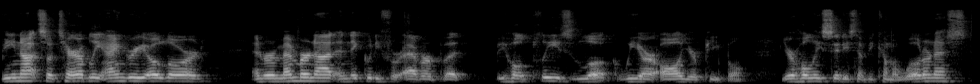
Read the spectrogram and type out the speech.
Be not so terribly angry, O Lord, and remember not iniquity forever, but behold, please look, we are all your people. Your holy cities have become a wilderness.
